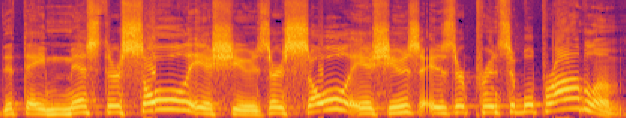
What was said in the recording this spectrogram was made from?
that they miss their soul issues. Their soul issues is their principal problem.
